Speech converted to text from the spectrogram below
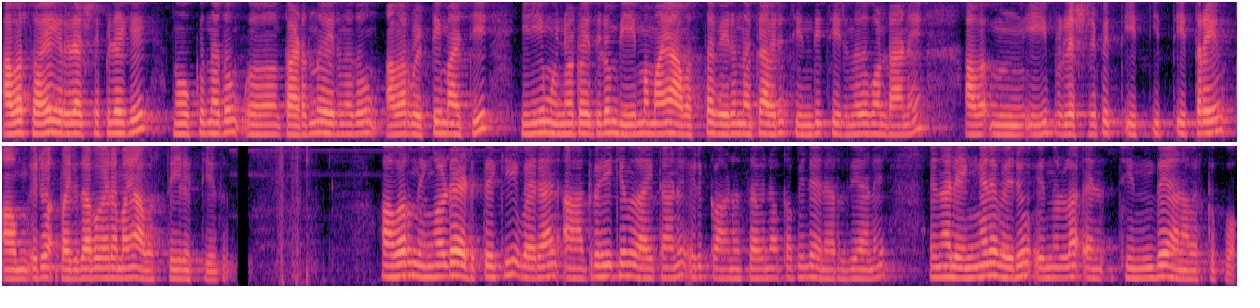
അവർ സ്വയം ഈ റിലേഷൻഷിപ്പിലേക്ക് നോക്കുന്നതും കടന്നു വരുന്നതും അവർ വെട്ടിമാറ്റി ഇനിയും മുന്നോട്ട് ഇതിലും ഭീമമായ അവസ്ഥ വരും എന്നൊക്കെ അവർ ചിന്തിച്ചിരുന്നത് കൊണ്ടാണ് അവ ഈ റിലേഷൻഷിപ്പ് ഇത്രയും ഒരു പരിതാപകരമായ അവസ്ഥയിലെത്തിയത്. അവർ നിങ്ങളുടെ അടുത്തേക്ക് വരാൻ ആഗ്രഹിക്കുന്നതായിട്ടാണ് ഒരു കാണുന്നത് സെവൻ ഓ കപ്പിന്റെ എനർജിയാണ് എന്നാൽ എങ്ങനെ വരും എന്നുള്ള ചിന്തയാണ് അവർക്കിപ്പോൾ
